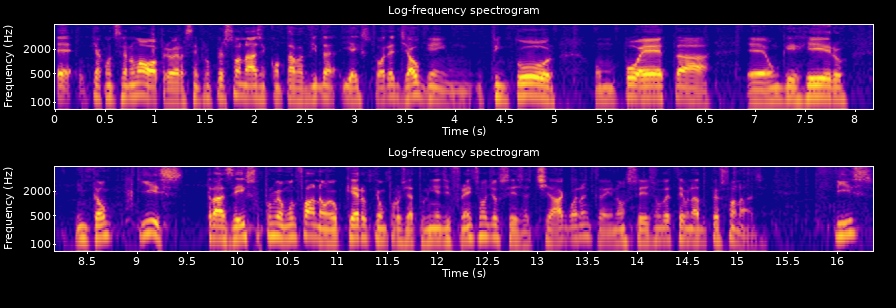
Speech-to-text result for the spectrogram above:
É, o que acontecia numa ópera. Eu era sempre um personagem, contava a vida e a história de alguém, um, um pintor, um poeta, é, um guerreiro. Então quis trazer isso para o meu mundo e falar, não, eu quero ter um projeto linha de frente onde eu seja Tiago Arancan e não seja um determinado personagem. Fiz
